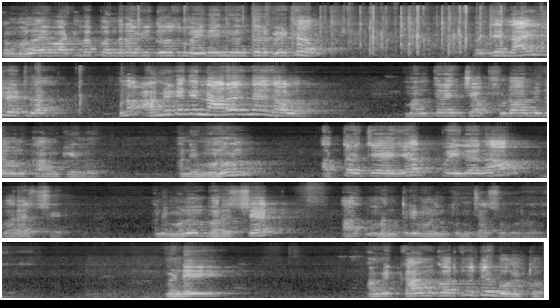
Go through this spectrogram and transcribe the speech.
तर मलाही वाटलं पंधरा वीस दिवस महिन्यानंतर भेटल पण ते नाहीच भेटलं. म्हणून आम्ही कधी नाराज नाही झालो. मंत्र्यांच्या पुढं आम्ही जाऊन काम केलं. आणि म्हणून आत्ताच्या ह्याच्यात पहिलं नाव भरत शेठ. आणि म्हणून भरत शेठ आज मंत्री म्हणून तुमच्यासमोर आलेले म्हणजे आम्ही काम करतो ते बोलतो.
